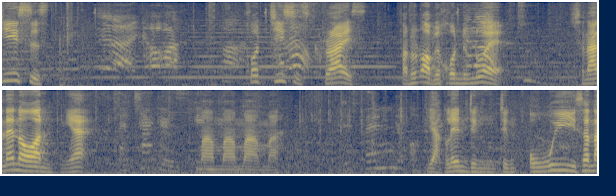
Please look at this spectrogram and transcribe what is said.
Jesus โคตร Jesus Christ ฝั่งนู้นออกไปคนหนึงด้วย ชนะแน่นอนอย่างเงี้ย มามามามาอยากเล่นจึงจึงโอ้ยสไน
